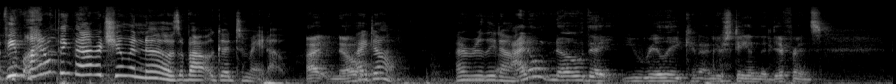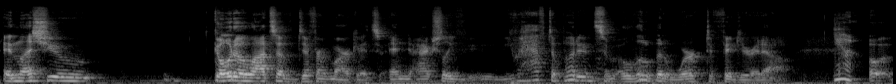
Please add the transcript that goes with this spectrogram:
people i don't think the average human knows about a good tomato I know. i don't i really don't I don't know that you really can understand the difference unless you go to lots of different markets and actually you have to put in some a little bit of work to figure it out. yeah Oh,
